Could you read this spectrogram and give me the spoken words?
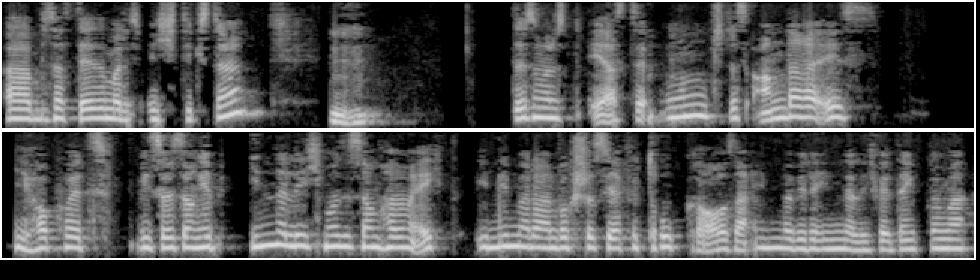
Äh, das heißt, das ist immer das Wichtigste. Mhm. Das ist immer das Erste. Und das andere ist, ich habe halt, wie soll ich sagen, ich innerlich, muss ich sagen, habe ich echt, ich nehme mir da einfach schon sehr viel Druck raus, auch immer wieder innerlich, weil ich denke immer,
